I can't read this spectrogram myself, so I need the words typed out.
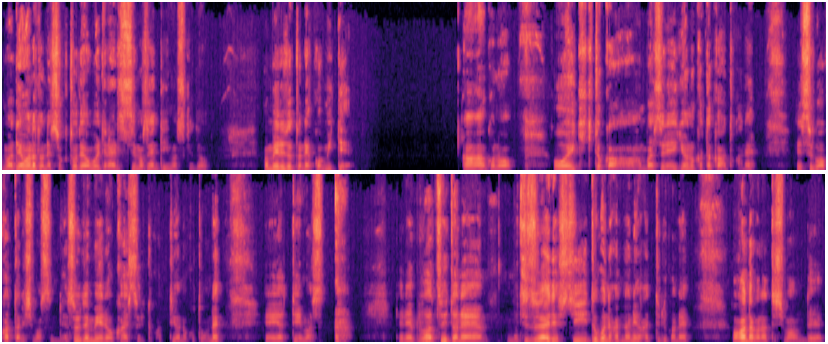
まあ電話だとね、即答で覚えてないです、すいませんって言いますけど、まあ、メールだとね、こう見て、ああ、この応援機器とか販売する営業の方かとかね、すぐ分かったりしますんで、それでメールを返したりとかっていうようなことをね、え、やっています。でね、分厚いとね、持ちづらいですし、どこに何が入ってるかね、分かんなくなってしまうんで、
